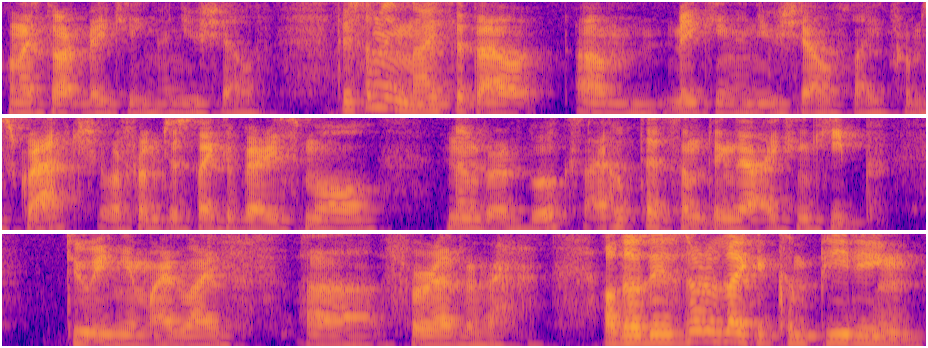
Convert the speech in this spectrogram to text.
when I start making a new shelf. There's something nice about um, making a new shelf like from scratch or from just like a very small number of books. I hope that's something that I can keep doing in my life uh, forever. Although there's sort of like a competing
